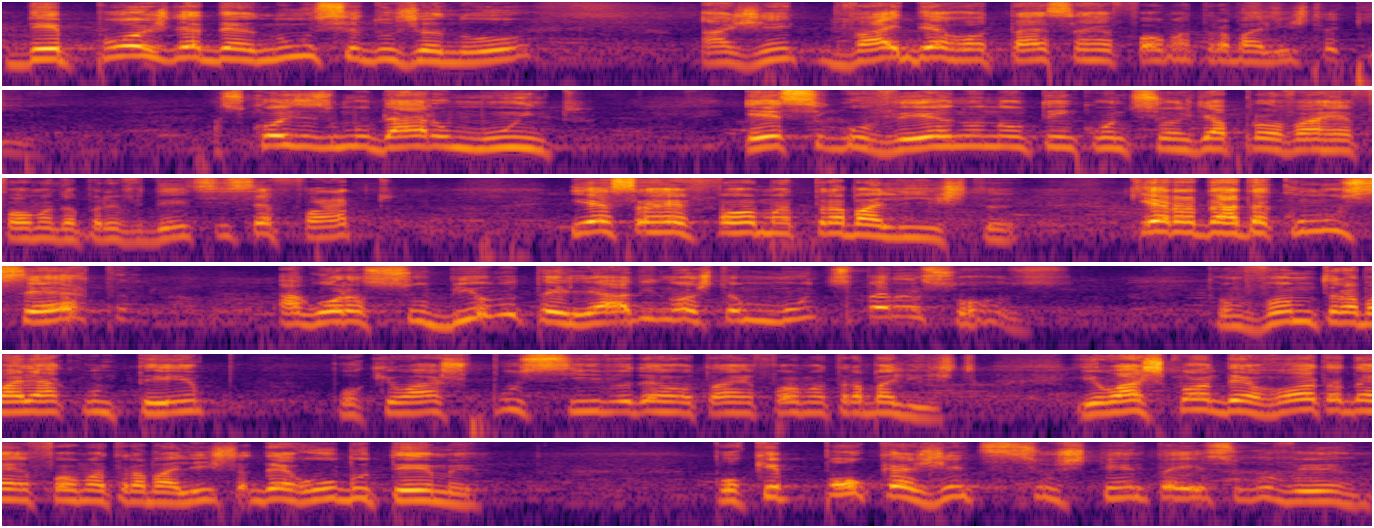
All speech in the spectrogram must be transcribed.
Depois da denúncia do Janot, a gente vai derrotar essa reforma trabalhista aqui. As coisas mudaram muito. Esse governo não tem condições de aprovar a reforma da Previdência, isso é fato. E essa reforma trabalhista, que era dada como certa, agora subiu no telhado e nós estamos muito esperançosos. Então vamos trabalhar com tempo, porque eu acho possível derrotar a reforma trabalhista. E eu acho que uma derrota da reforma trabalhista derruba o Temer, porque pouca gente sustenta esse governo.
